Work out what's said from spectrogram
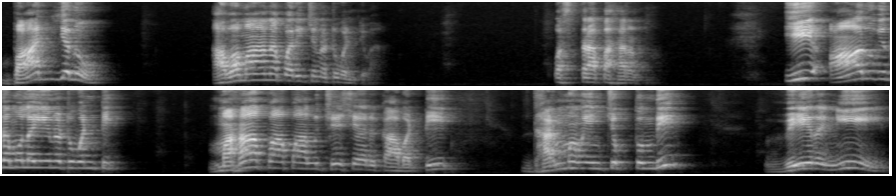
భార్యను అవమానపరిచినటువంటి వారు వస్త్రాపహరణం. ఈ ఆరు విధములైనటువంటి మహాపాపాలు చేశారు కాబట్టి ధర్మం ఏం చెప్తుంది? వీరిని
